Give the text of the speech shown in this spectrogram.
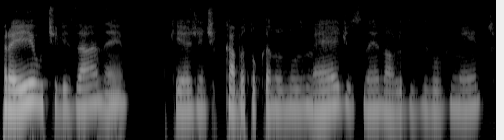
para eu utilizar, né? Porque a gente acaba tocando nos médios, né? Na hora do desenvolvimento.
